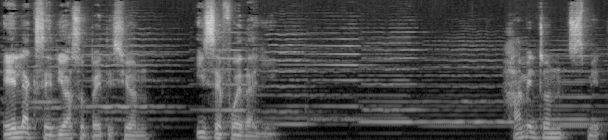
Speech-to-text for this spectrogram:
Él accedió a su petición y se fue de allí. Hamilton Smith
